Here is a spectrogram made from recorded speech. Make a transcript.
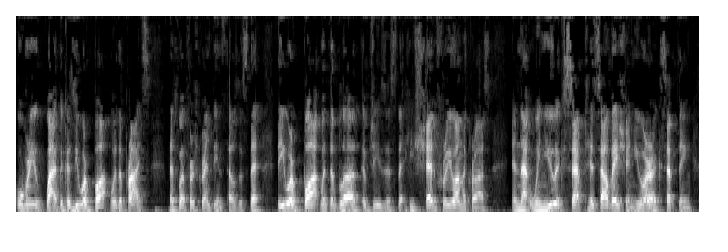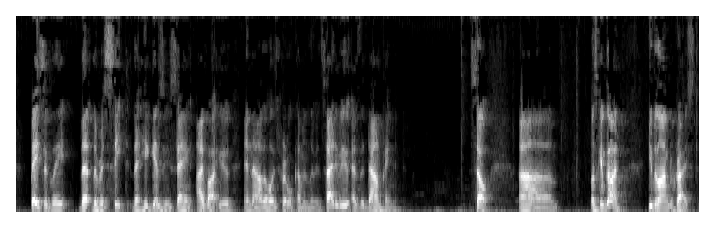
over you. Why? Because you were bought with a price. That's what First Corinthians tells us, that, that you were bought with the blood of Jesus, that he shed for you on the cross, and that when you accept his salvation, you are accepting basically the, the receipt that he gives you saying, I bought you, and now the Holy Spirit will come and live inside of you as the down payment. So, um, let's keep going. You belong to Christ.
